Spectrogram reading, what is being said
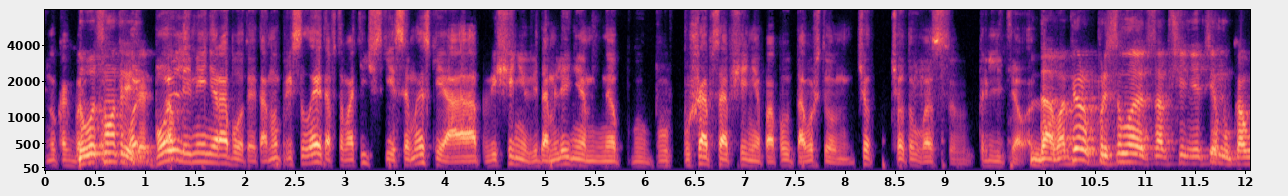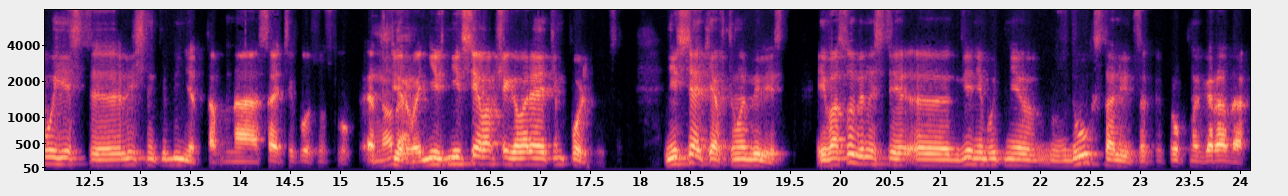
ну, как бы, ну, вот смотрите, более-менее работает. Оно присылает автоматические смс о оповещении, уведомления, пушап-сообщения по поводу того, что что-то у вас прилетело. Да, во-первых, присылают сообщения тем, у кого есть э, личный кабинет там на сайте госуслуг. Это ну, первое. Да. Не, не все, вообще говоря, этим пользуются. Не всякий автомобилист. И в особенности э, где-нибудь не в двух столицах и крупных городах,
